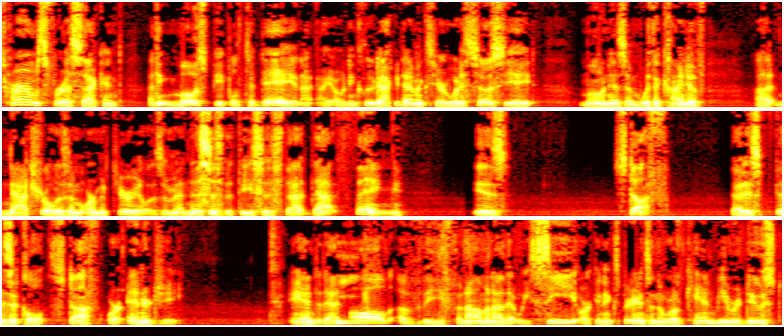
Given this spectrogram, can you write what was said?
terms for a second, I think most people today, and I, I would include academics here, would associate monism with a kind of uh, naturalism or materialism, and this is the thesis that that thing is stuff, that is physical stuff or energy, and that all of the phenomena that we see or can experience in the world can be reduced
